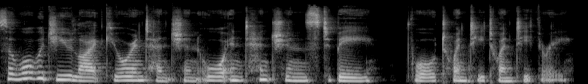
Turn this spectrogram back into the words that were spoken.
So, what would you like your intention or intentions to be for 2023?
